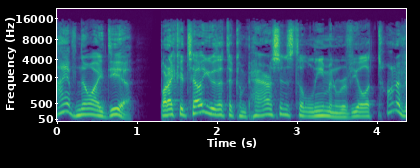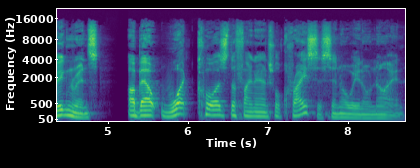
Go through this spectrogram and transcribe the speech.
I have no idea. But I could tell you that the comparisons to Lehman reveal a ton of ignorance about what caused the financial crisis in 0809.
